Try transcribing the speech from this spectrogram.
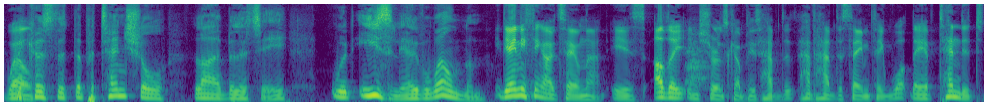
Well- because the, the potential liability would easily overwhelm them. The only thing I would say on that is other insurance companies have the, have had the same thing. What they have tended to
